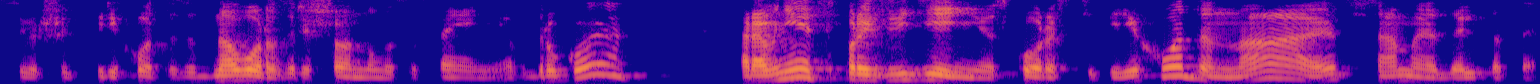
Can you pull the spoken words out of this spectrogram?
совершит переход из одного разрешенного состояния в другое, равняется произведению скорости перехода на это самое дельта t.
